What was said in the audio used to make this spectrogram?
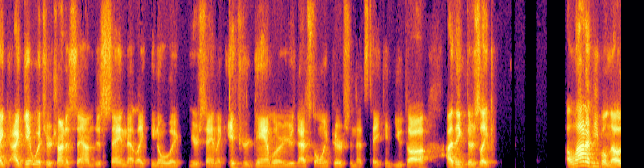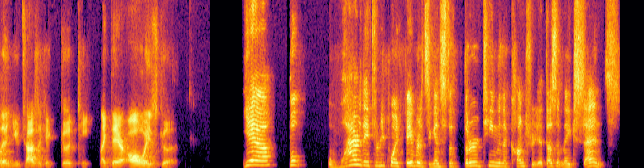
I I get what you're trying to say. I'm just saying that like you know like you're saying like if you're a gambler, you're that's the only person that's taken Utah. I think there's like a lot of people know that Utah's like a good team. Like they're always good. Yeah, but why are they three point favorites against the third team in the country? That doesn't make sense.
